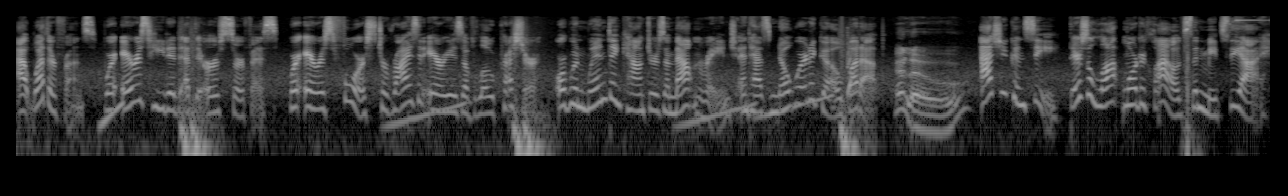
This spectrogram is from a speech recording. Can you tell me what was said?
at weather fronts, where air is heated at the Earth's surface, where air is forced to rise at areas of low pressure, or when wind encounters a mountain range and has nowhere to go but up. Hello. As you can see, there's a lot more to clouds than meets the eye.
